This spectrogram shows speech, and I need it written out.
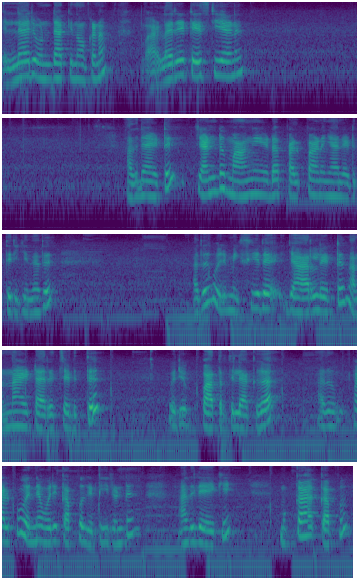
എല്ലാവരും ഉണ്ടാക്കി നോക്കണം. വളരെ ടേസ്റ്റിയാണ്. അതിനായിട്ട് രണ്ട് മാങ്ങയുടെ പൾപ്പാണ് ഞാൻ എടുത്തിരിക്കുന്നത്. അത് ഒരു മിക്സിയുടെ ജാറിലിട്ട് നന്നായിട്ട് അരച്ചെടുത്ത് ഒരു പാത്രത്തിലാക്കുക. അത് പൾപ്പ് തന്നെ ഒരു കപ്പ് കിട്ടിയിട്ടുണ്ട്. അതിലേക്ക് മുക്കാൽ കപ്പ്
